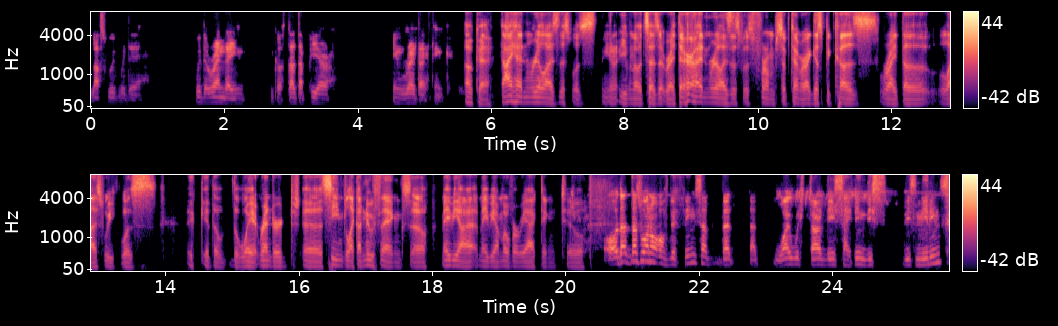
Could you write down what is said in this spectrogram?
last week with the with the rendering because that appeared in red, I think. Okay. I hadn't realized this was, you know, even though it says it right there, I hadn't realized this was from September. I guess because right the last week was it, it, the the way it rendered uh, seemed like a new thing. So maybe I maybe I'm overreacting to. Oh, that that's one of the things that that that why we start this. I think this these meetings.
